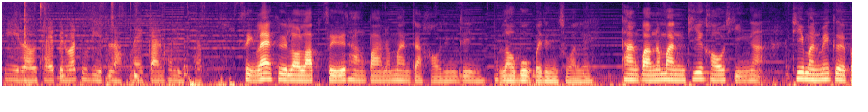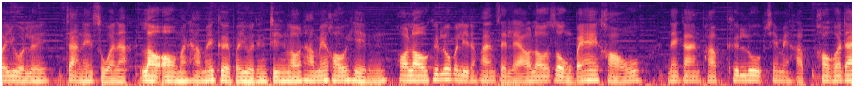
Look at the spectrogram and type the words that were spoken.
ที่เราใช้เป็นวัตถุดิบหลักในการผลิตครับ สิ่งแรกคือเรารับซื้อทางปาล์มน้ำมันจากเขาจริง ๆ เราบุกไปถึงสวนเลย ทางปาล์มน้ำมันที่เขาทิ้งอะ ที่มันไม่เกิดประโยชน์เลยจากในสวนอะ เราเอามาทำให้เกิดประโยชน์จริง ๆ เราทำให้เขาเห็น พอเราขึ้นรูปผลิตภัณฑ์เสร็จแล้ว เราส่งไปให้เขา ในการพับขึ้นรูปใช่ไหมครับเขาก็ได้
